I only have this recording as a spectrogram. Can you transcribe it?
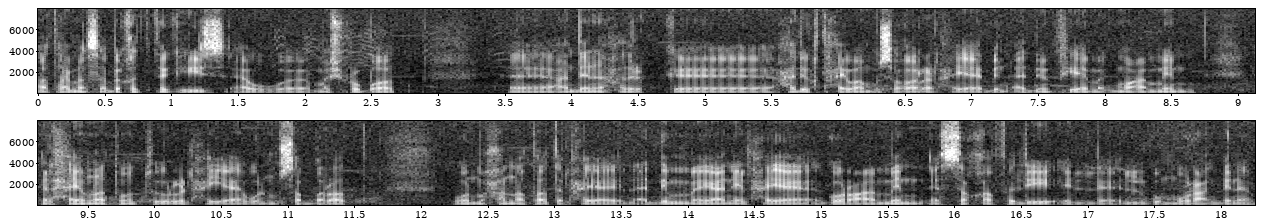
أطعمة سابقة التجهيز أو مشروبات. عندنا حضرتك حديقة حيوان مصغرة الحقيقة بنقدم فيها مجموعة من الحيوانات والطيور الحقيقة والمصبرات. والمحنطات الحقيقة نقدم يعني الحقيقة جرعة من الثقافة للجمهور عندنا.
